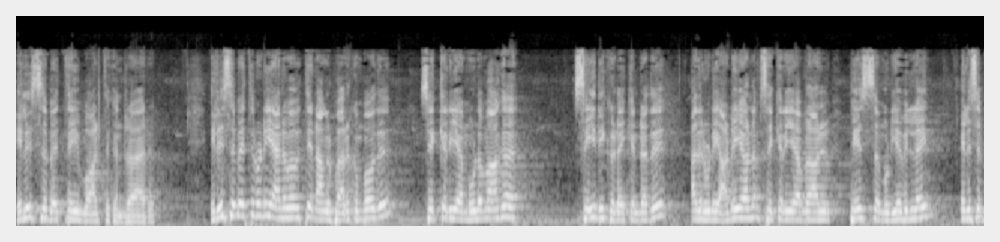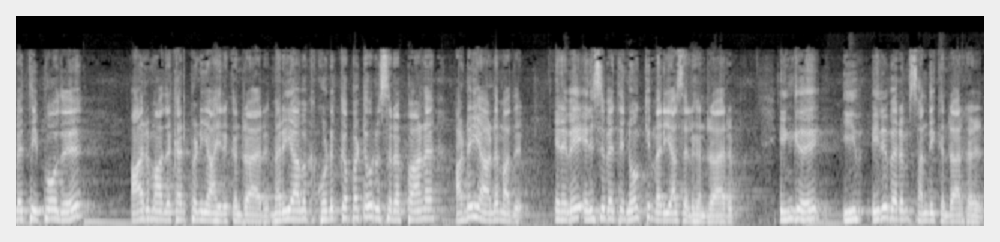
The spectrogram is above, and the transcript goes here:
எலிசபெத்தை வாழ்த்துகின்றார். எலிசபெத்தினுடைய அனுபவத்தை நாங்கள் பார்க்கும்போது செக்கரியா மூலமாக செய்தி கிடைக்கின்றது. அதனுடைய அடையாளம் செக்கரியாவால் பேச முடியவில்லை. எலிசபெத் இப்போது ஆறு மாத கற்பணியாக இருக்கின்றார் மரியாவுக்கு கொடுக்கப்பட்ட ஒரு சிறப்பான அடையாளம் அது. எனவே எலிசபெத்தை நோக்கி மரியா செல்கின்றார் இங்கு இவ்- இருவரும் சந்திக்கின்றார்கள்.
